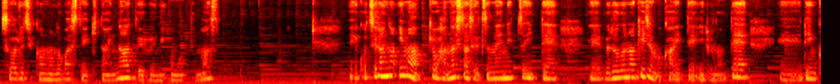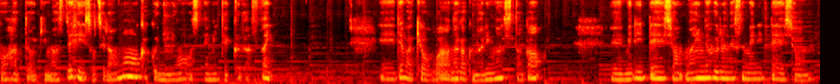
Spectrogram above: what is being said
座る時間も伸ばしていきたいなというふうに思ってます。えー、こちらの今今日話した説明について、えブログの記事も書いているので、えリンクを貼っておきます。ぜひそちらも確認をしてみてください。えでは今日は長くなりましたが、えメディテーション、マインドフルネスメディテーション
